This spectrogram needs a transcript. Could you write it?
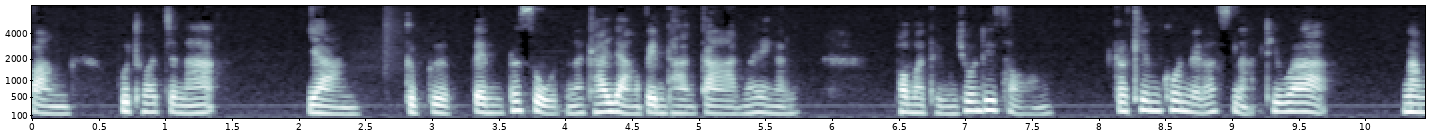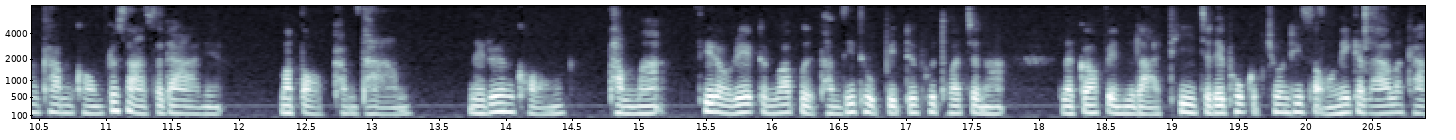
ฟังพุทธวจนะ อย่างเกือบเกือบเต็มพระสูตรนะคะ อย่างเป็นทางการว่าอย่างนั้น พอมาถึงช่วงที่สองก็เข้มข้นในลักษณะที่ว่านำคำของพระศาสดาเนี่ยมาตอบคำถามในเรื่องของธรรมะที่เราเรียกกันว่าเปิดธรรมที่ถูกปิดด้วยพุทธวจนะ แล้วก็เป็นเวลาที่จะได้พบกับช่วงที่สองนี้กันแล้วล่ะค่ะ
